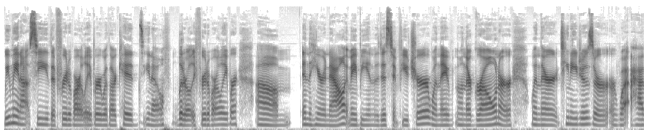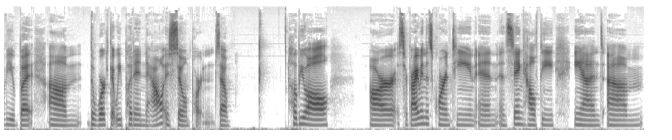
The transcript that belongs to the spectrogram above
we may not see the fruit of our labor with our kids you know literally fruit of our labor um, in the here and now. It may be in the distant future when they when they're grown or when they're teenagers or, or what have you. But um, the work that we put in now is so important. So hope you all are surviving this quarantine and, and staying healthy and um,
